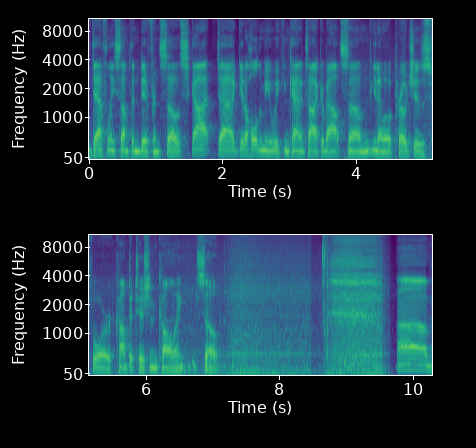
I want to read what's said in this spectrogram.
definitely something different. So Scott, uh, get a hold of me. We can kind of talk about some, you know, approaches for competition calling. So. Um,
